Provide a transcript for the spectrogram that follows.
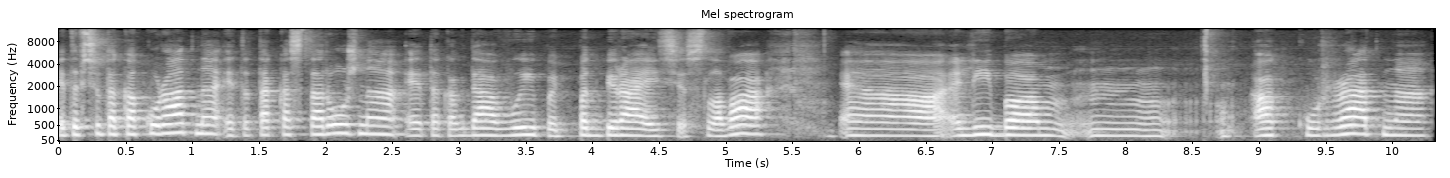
это все так аккуратно, это так осторожно, это когда вы подбираете слова, э, либо э, аккуратно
